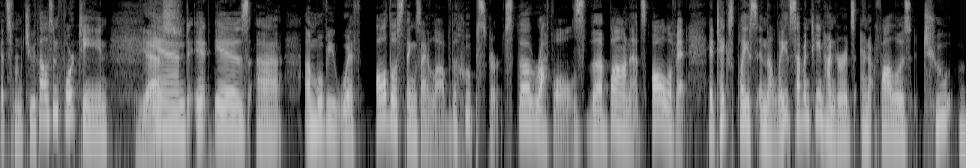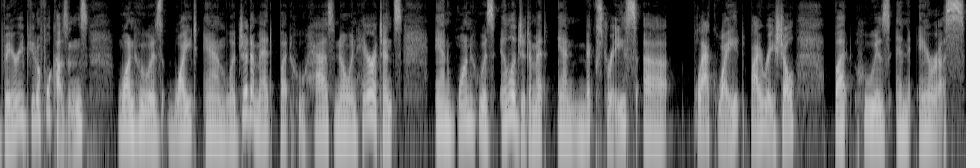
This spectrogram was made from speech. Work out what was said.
it's from 2014. Yes. and it is uh, a movie with all those things I love the hoop skirts, the ruffles, the bonnets, all of it. It takes place in the late 1700s and it follows two very beautiful cousins one who is white and legitimate, but who has no inheritance, and one who is illegitimate and mixed race, uh, black, white, biracial, but who is an heiress.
